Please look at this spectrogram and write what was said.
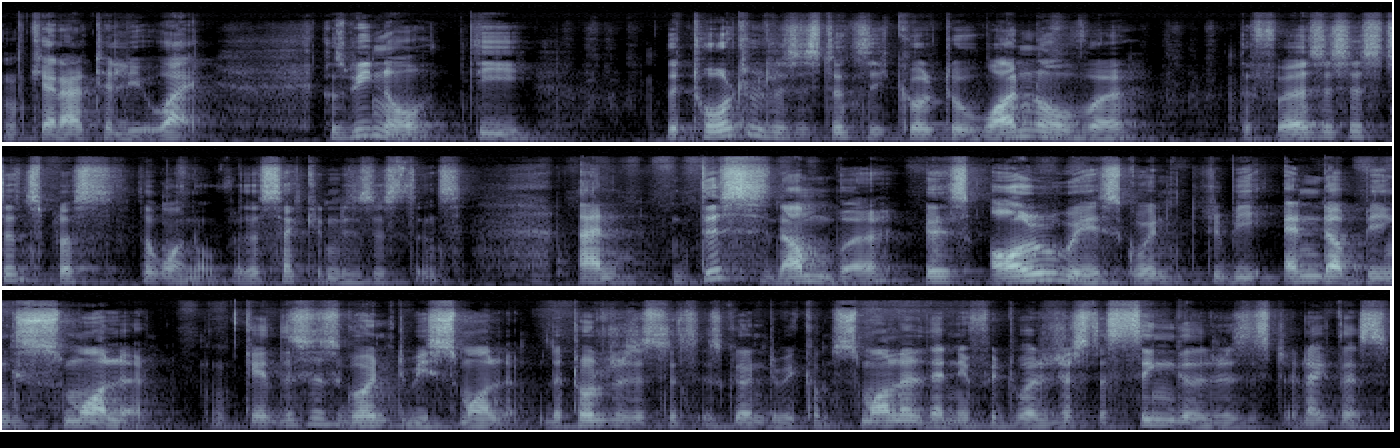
And I'll tell you why? Because we know the the total resistance is equal to 1 over the first resistance plus the 1 over the second resistance. And this number is always going to be end up being smaller okay this is going to be smaller. The total resistance is going to become smaller than if it were just a single resistor like this.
